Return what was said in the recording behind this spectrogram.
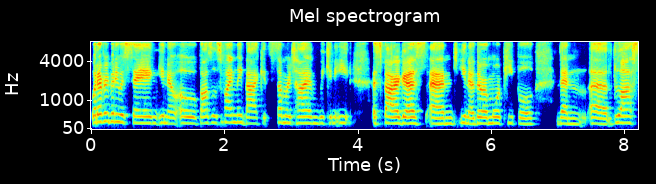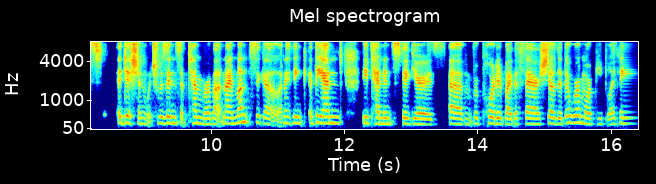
what everybody was saying, you know, oh, Basel's finally back. It's summertime. We can eat asparagus. And, you know, there are more people than uh, last edition, which was in September about nine months ago. And I think at the end, the attendance figures um, reported by the fair showed that there were more people. I think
